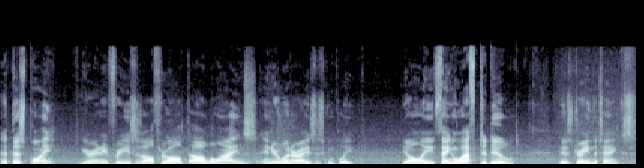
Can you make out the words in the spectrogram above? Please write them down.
At this point, your antifreeze is all through all, all the lines and your winterize is complete. The only thing left to do is drain the tanks.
